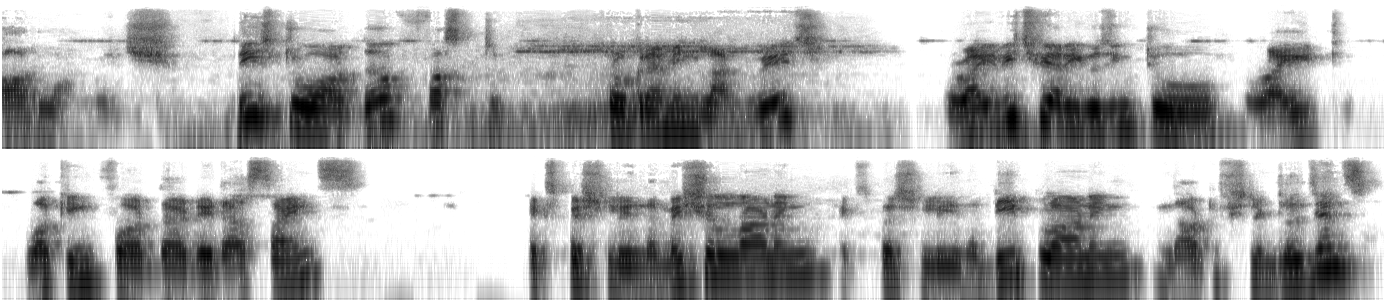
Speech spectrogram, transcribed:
R language. These two are the first programming language, right, which we are using to write working for the data science, especially in the machine learning, especially in the deep learning, in the artificial intelligence.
